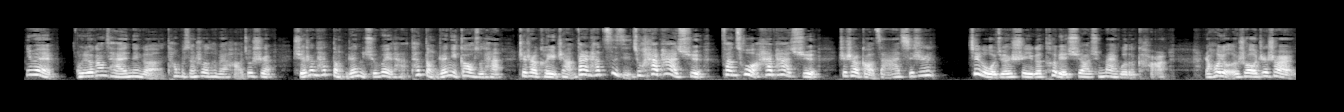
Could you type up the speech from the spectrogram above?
因为我觉得刚才那个汤普森说的特别好，就是学生他等着你去喂他，他等着你告诉他这事儿可以这样，但是他自己就害怕去犯错，害怕去这事儿搞砸。其实这个我觉得是一个特别需要去迈过的坎儿。然后有的时候这事儿，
